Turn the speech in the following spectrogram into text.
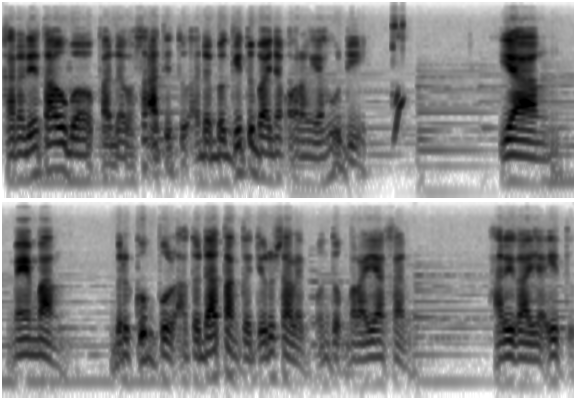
karena dia tahu bahwa pada saat itu ada begitu banyak orang Yahudi yang memang berkumpul atau datang ke Yerusalem untuk merayakan hari raya itu.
